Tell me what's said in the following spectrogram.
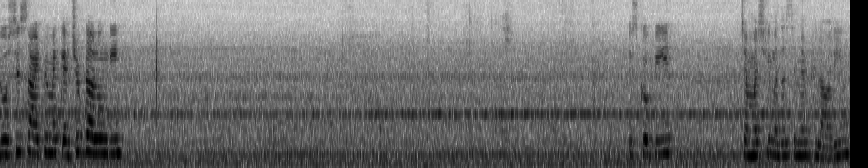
दूसरी साइड पे मैं केचप डालूँगी। इसको भी चम्मच की मदद से मैं फैला रही हूँ।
